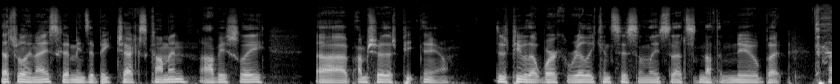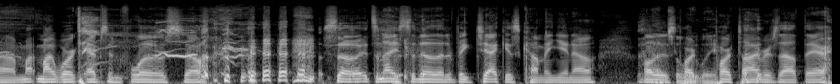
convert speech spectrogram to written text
that's really nice. 'cause that means a big check's coming. Obviously, uh, I'm sure there's you know there's people that work really consistently, so that's nothing new. But uh, my my work ebbs and flows, so so it's nice to know that a big check is coming. You know, all those part Absolutely. part timers out there.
